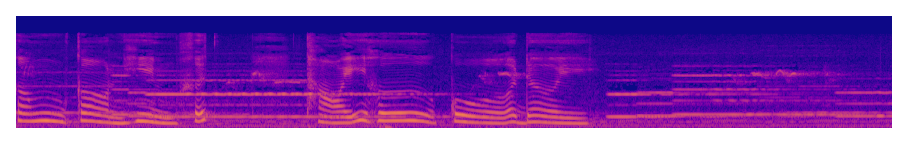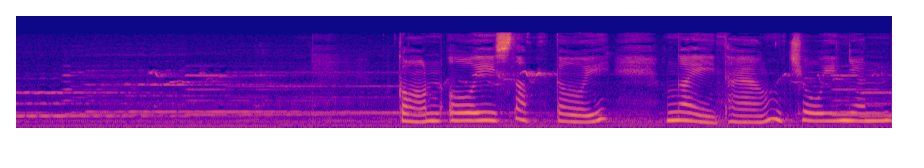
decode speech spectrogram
Không còn hiềm khích thói hư của đời. Con ơi, sắp tới ngày tháng trôi nhân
